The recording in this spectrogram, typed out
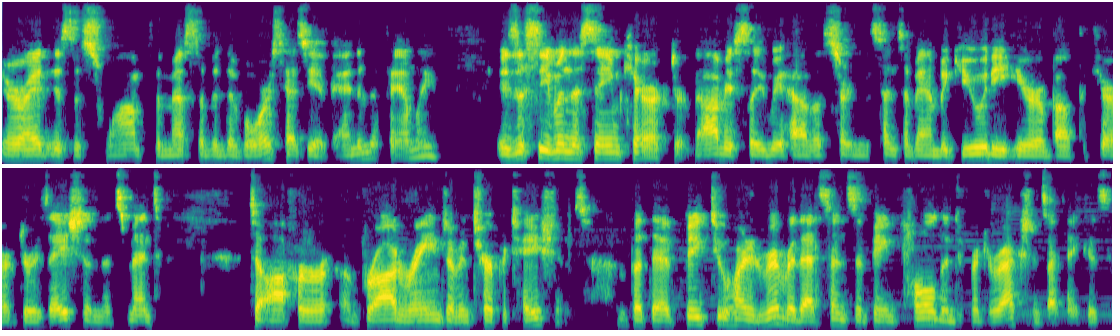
Right? Is the swamp the mess of a divorce? Has he abandoned the family? Is this even the same character? Obviously, we have a certain sense of ambiguity here about the characterization that's meant to offer a broad range of interpretations. But that big two-hearted river, that sense of being pulled in different directions, I think is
